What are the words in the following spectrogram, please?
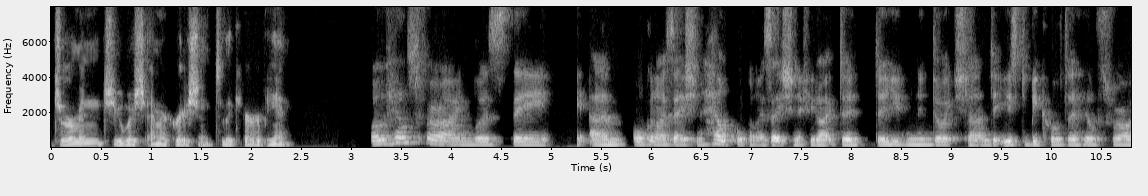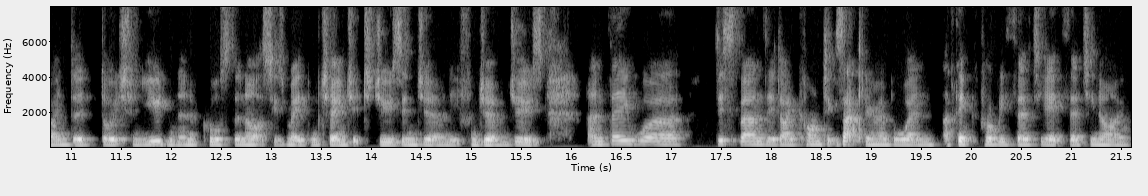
German Jewish emigration to the Caribbean? Well, the Hilfsverein was the um, organization, help organization, if you like, der, der Juden in Deutschland. It used to be called the Hilfsverein der Deutschen Juden, and of course the Nazis made them change it to Jews in Germany from German Jews, and they were disbanded. I can't exactly remember when. I think probably 38, 39.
